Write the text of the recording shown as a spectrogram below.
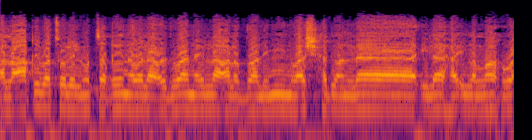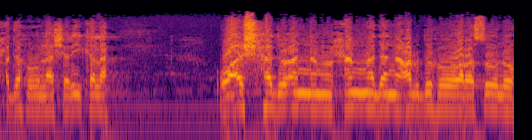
والعاقبة للمتقين ولا عدوان إلا على الظالمين وأشهد أن لا إله إلا الله وحده لا شريك له وأشهد أن محمدا عبده ورسوله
